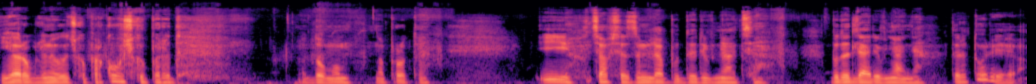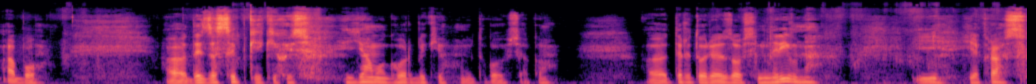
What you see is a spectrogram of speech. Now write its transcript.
Я роблю невеличку парковочку перед домом напроти. І ця вся земля буде рівнятися, буде для рівняння території або а, десь засипки якихось ямок, горбиків і такого всякого. А, територія зовсім не рівна. І якраз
